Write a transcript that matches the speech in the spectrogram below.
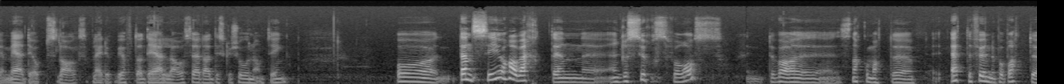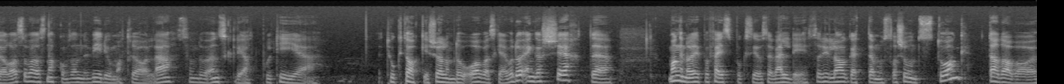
er medieoppslag, så pleier vi ofte å dele, og så er det diskusjoner om ting. Og den sida har vært en, en ressurs for oss. Det var eh, snakk om at eh, etter funnet på Brattøra, så var det snakk om sånn videomateriale som det var ønskelig at politiet tok tak i, selv om det var overskrevet. Og da engasjerte mange av de på Facebook-sida seg veldig, så de laga et demonstrasjonstog der det var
